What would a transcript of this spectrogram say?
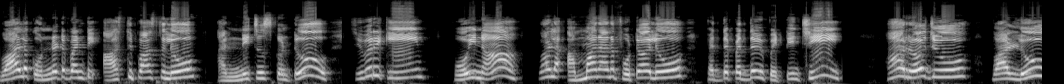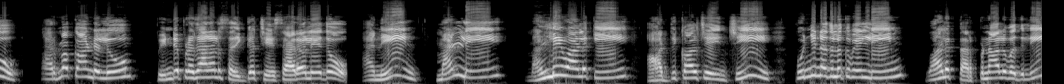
వాళ్ళకు ఉన్నటువంటి ఆస్తిపాస్తులు అన్నీ చూసుకుంటూ చివరికి పోయిన వాళ్ళ అమ్మా నాన్న ఫోటోలు పెద్ద పెద్దవి పెట్టించి ఆ రోజు వాళ్ళు కర్మకాండలు పిండ ప్రదానాలు సరిగ్గా చేశారో లేదో అని మళ్ళీ మళ్ళీ వాళ్ళకి ఆర్థికాలు చేయించి పుణ్యనదులకు వెళ్ళి వాళ్ళ తర్పణాలు వదిలి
